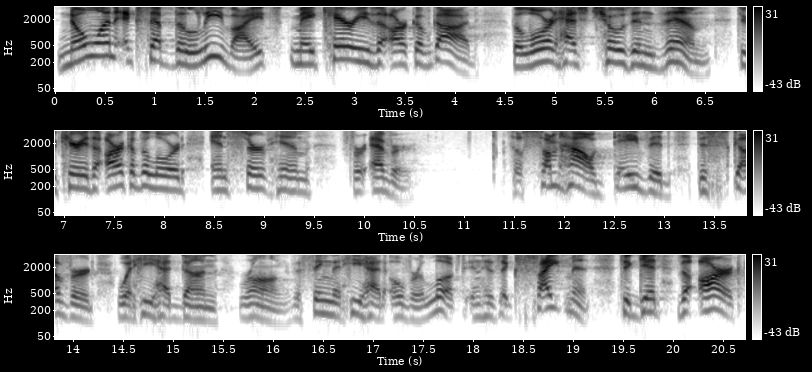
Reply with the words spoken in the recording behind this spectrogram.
No one except the Levites may carry the ark of God. The Lord has chosen them to carry the ark of the Lord and serve him forever. So somehow David discovered what he had done wrong, the thing that he had overlooked in his excitement to get the ark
